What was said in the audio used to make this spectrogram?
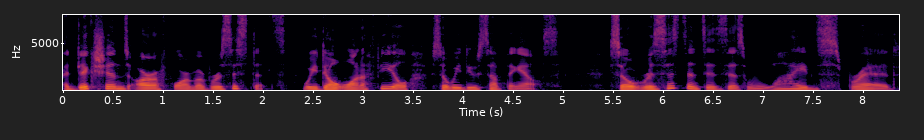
Addictions are a form of resistance. We don't want to feel, so we do something else. So, resistance is this widespread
